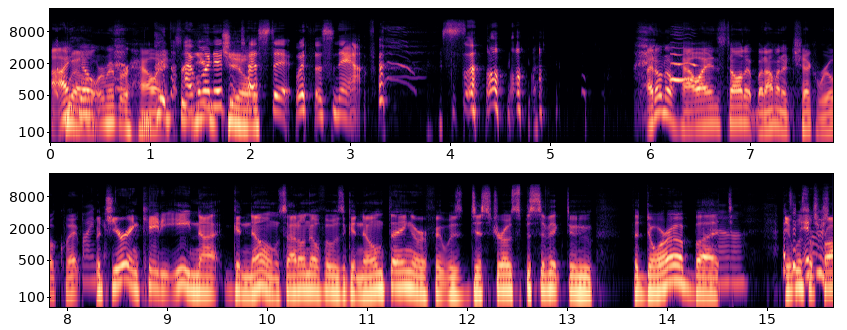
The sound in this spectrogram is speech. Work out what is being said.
I Well, don't remember how I. I you, wanted Jill. to test it with the snap. so I don't know how I installed it, but I'm going to check real quick. find But it. you're in KDE, not GNOME. So I don't know if it was a GNOME thing or if it was distro specific to Fedora, but Yeah. That's it was an interesting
